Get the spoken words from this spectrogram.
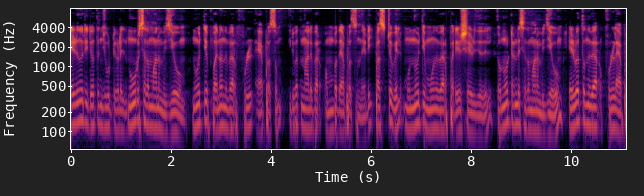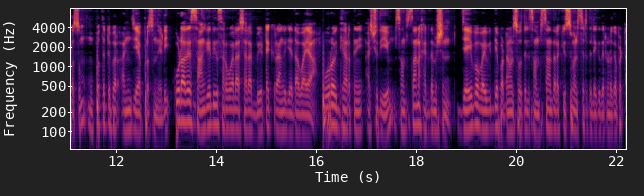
എഴുന്നൂറ്റി ഇരുപത്തഞ്ച് കുട്ടികളിൽ നൂറ് ശതമാനം വിജയവും നൂറ്റി പതിനൊന്ന് പേർ ഫുൾ എ പ്ലസും ഇരുപത്തിനാല് പേർ ഒമ്പത് എ പ്ലസും നേടി. പ്ലസ് ടുവിൽ മുന്നൂറ്റി മൂന്ന് പേർ പരീക്ഷ എഴുതിയതിൽ തൊണ്ണൂറ്റിരണ്ട് ശതമാനം വിജയവും എഴുപത്തൊന്ന് പേർ ഫുൾ എ പ്ലസും മുപ്പത്തെട്ട് പേർ അഞ്ച് എ പ്ലസും നേടി. കൂടാതെ സാങ്കേതിക സർവകലാശാല ബിടെക് റാങ്ക് ജേതാവായ പൂർവ വിദ്യാർത്ഥിനി അശ്വതിയും സംസ്ഥാന ഹരിത മിഷൻ ജൈവ വൈവിധ്യ പഠനോത്സവത്തിൽ സംസ്ഥാനതല ക്വിസ് മത്സരത്തിലേക്ക് തിരഞ്ഞെടുക്കപ്പെട്ട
